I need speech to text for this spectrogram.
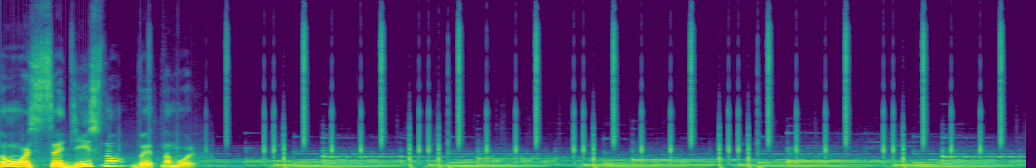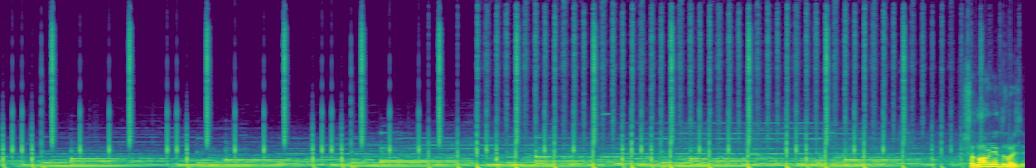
Ну, ось це дійсно вид на море. Шановні друзі,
